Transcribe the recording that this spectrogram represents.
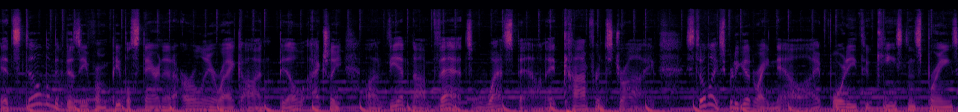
It's still a little bit busy from people staring at an earlier wreck on Bill, actually on Vietnam Vets westbound at Conference Drive. Still looks pretty good right now. I 40 through Kingston Springs,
